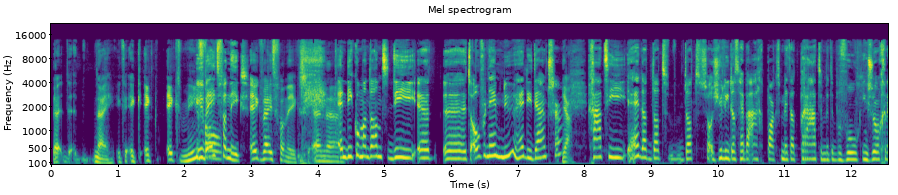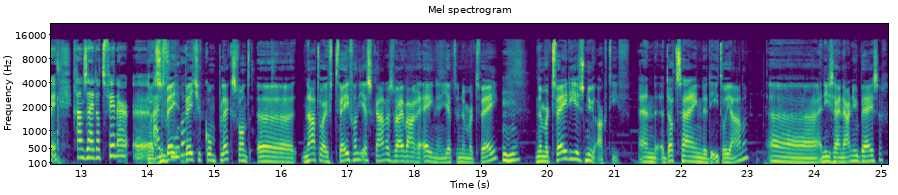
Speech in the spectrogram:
de- de- nee, ik, ik, ik, ik, in ieder U weet van niks? Ik weet van niks. En, eh, En die commandant die eh, eh, het overneemt nu, hè, die Duitser... Ja. gaat hij, hè, dat, dat, dat, zoals jullie dat hebben aangepakt... met dat praten met de bevolking, zorgen... gaan zij dat verder ja, het is een be- beetje complex, want NATO heeft twee van die eskaders. Wij waren één en je hebt de nummer twee. Mhm. Nummer twee die is nu actief. En dat zijn de, de Italianen. En die zijn daar nu bezig.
